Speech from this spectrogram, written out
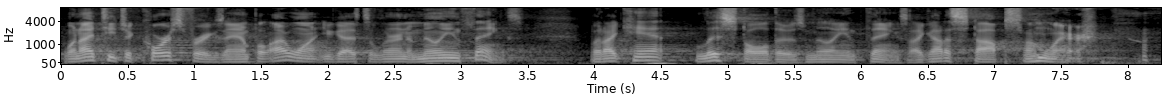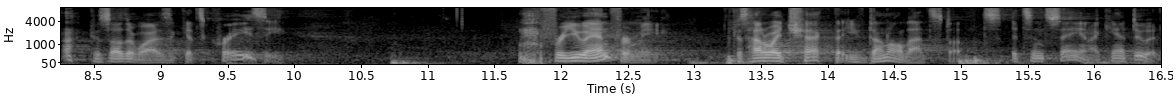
when I teach a course, for example, I want you guys to learn a million things. But I can't list all those million things. I got to stop somewhere because otherwise it gets crazy for you and for me. Because how do I check that you've done all that stuff? It's, it's insane. I can't do it.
